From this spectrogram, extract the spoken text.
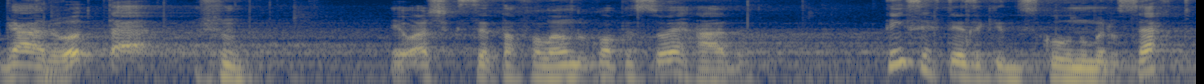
Garota? Eu acho que você tá falando com a pessoa errada. Tem certeza que discou o número certo?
